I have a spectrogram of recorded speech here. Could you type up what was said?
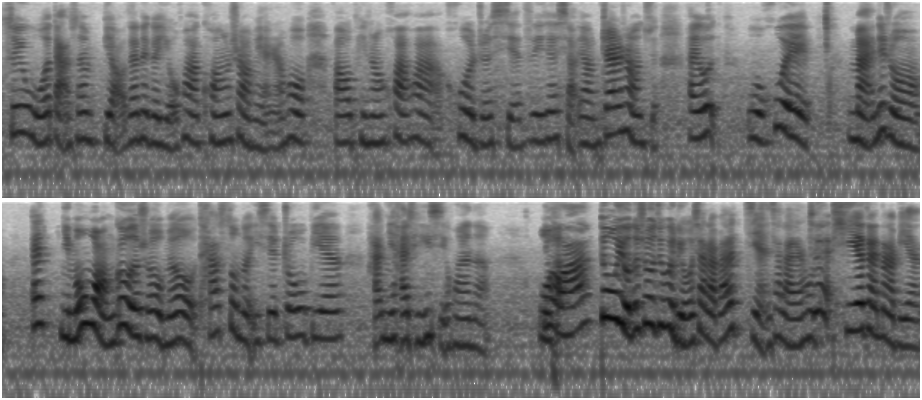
所以我打算裱在那个油画框上面，然后把我平常画画或者写字一些小样粘上去。还有我会买那种，哎，你们网购的时候有没有他送的一些周边？还你还挺喜欢的。我有啊，对我有的时候就会留下来，把它剪下来，然后贴在那边。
